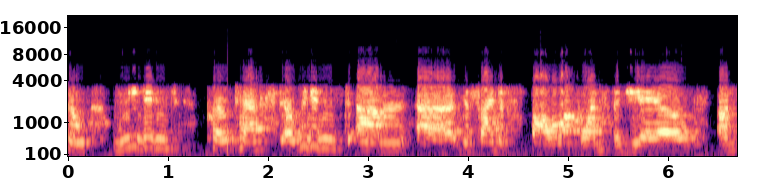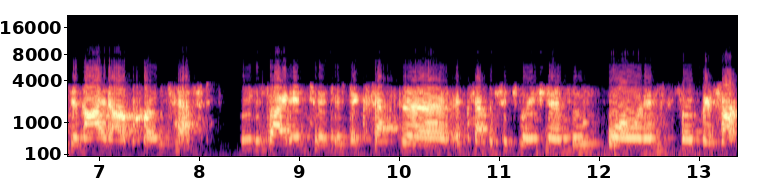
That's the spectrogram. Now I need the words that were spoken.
so we didn't protest, or we didn't um, uh, decide to follow up once the GAO um, denied our protest. We decided to just accept the accept the situation and move forward and focus our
